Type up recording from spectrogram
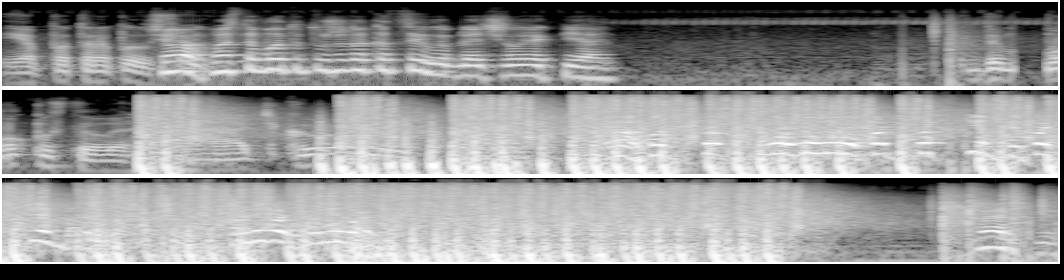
Я поторопився. Чувак, ми з тобою тут уже накацили, блядь, чоловік 5. Димок пустили. Гачку. А, под, под, о, о, о, под, под стенкой, под стенкой. Поливай, поливай. Мертвый.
